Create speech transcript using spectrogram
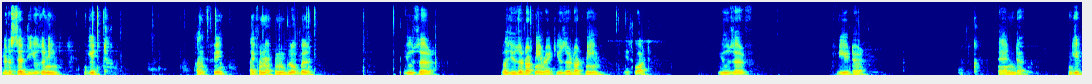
let us set the username git config hyphen hyphen global user was user dot name right? User dot name is what? User creator and uh, git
